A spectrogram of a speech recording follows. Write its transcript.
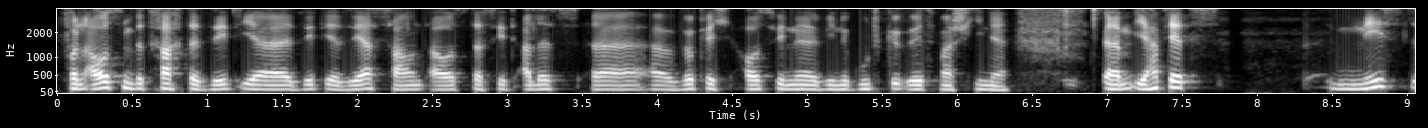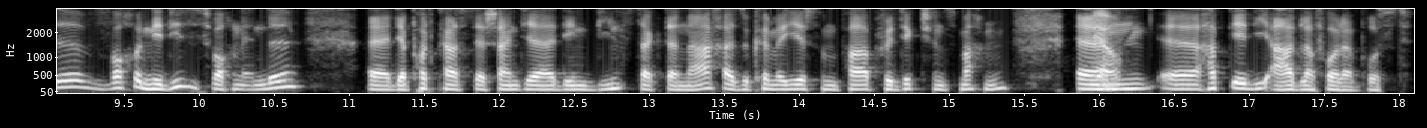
Von außen betrachtet seht ihr, seht ihr sehr sound aus. Das sieht alles äh, wirklich aus wie eine, wie eine gut geölte Maschine. Ähm, ihr habt jetzt nächste Woche, nee, dieses Wochenende, äh, der Podcast erscheint ja den Dienstag danach, also können wir hier so ein paar Predictions machen, ähm, ja. äh, habt ihr die Adler vor der Brust.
